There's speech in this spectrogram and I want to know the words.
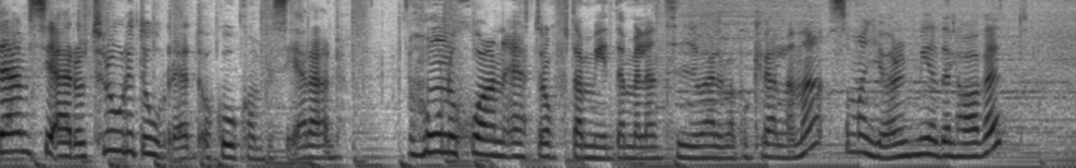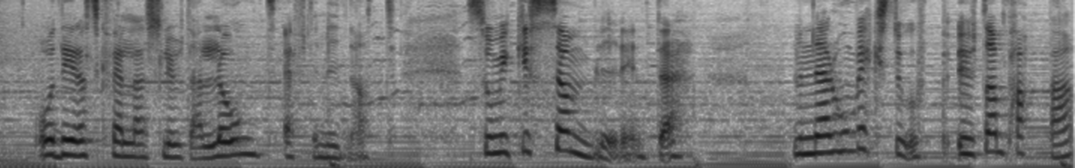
Dempsey är otroligt orädd och okomplicerad. Hon och Juan äter ofta middag mellan 10 och 11 på kvällarna, som man gör i Medelhavet. Och deras kvällar slutar långt efter midnatt. Så mycket sömn blir det inte. Men när hon växte upp utan pappa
